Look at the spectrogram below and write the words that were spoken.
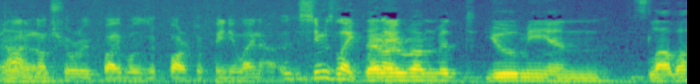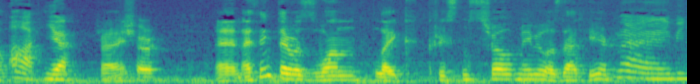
I'm Um, not sure if I was a part of any line. Uh, It seems like There I- were one with you, me, and Slava, ah yeah Right. sure and I think there was one like Christmas show. Maybe was that here? maybe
